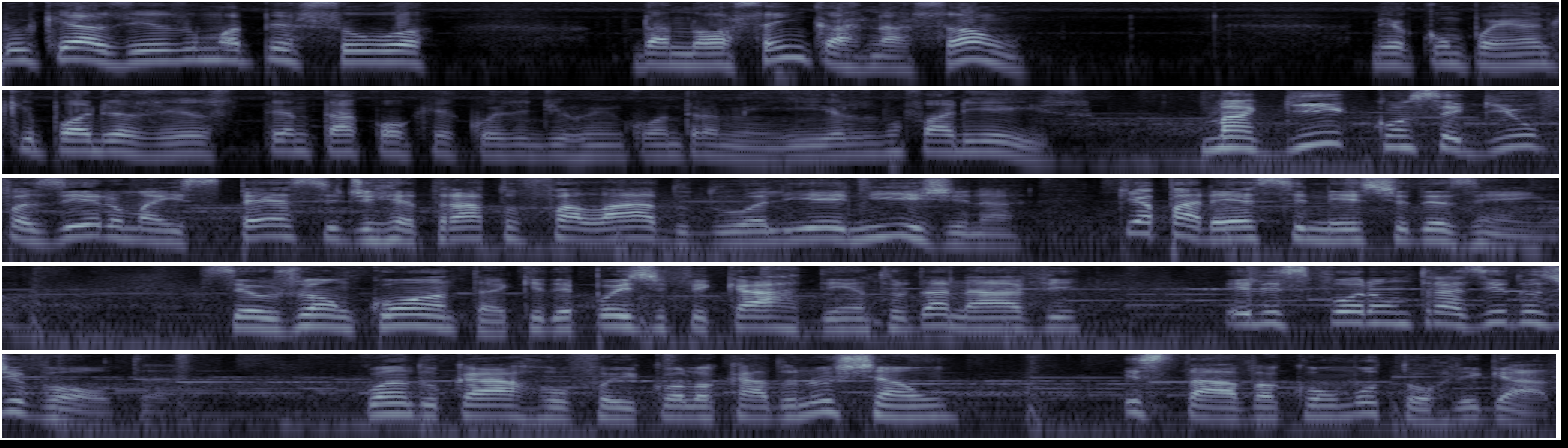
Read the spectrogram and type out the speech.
do que às vezes uma pessoa da nossa encarnação me acompanhando que pode às vezes tentar qualquer coisa de ruim contra mim. E eles não fariam isso. Magui conseguiu fazer uma espécie de retrato falado do alienígena que aparece neste desenho. Seu João conta que depois de ficar dentro da nave, eles foram trazidos de volta. Quando o carro foi colocado no chão, estava com o motor ligado.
